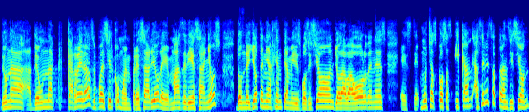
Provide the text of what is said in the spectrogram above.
de, una, de una carrera, se puede decir como empresario de más de 10 años, donde yo tenía gente a mi disposición, yo daba órdenes, este, muchas cosas. Y hacer esa transición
